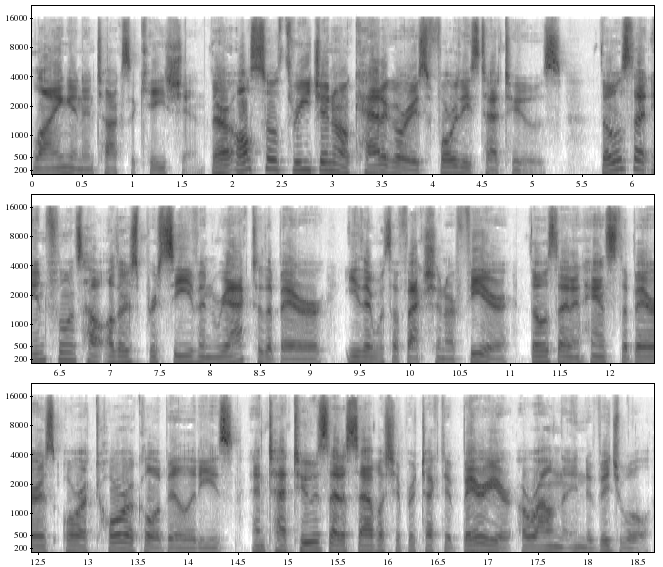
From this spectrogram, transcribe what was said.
lying, and intoxication. There are also three general categories for these tattoos. Those that influence how others perceive and react to the bearer, either with affection or fear, those that enhance the bearer's oratorical abilities, and tattoos that establish a protective barrier around the individual,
